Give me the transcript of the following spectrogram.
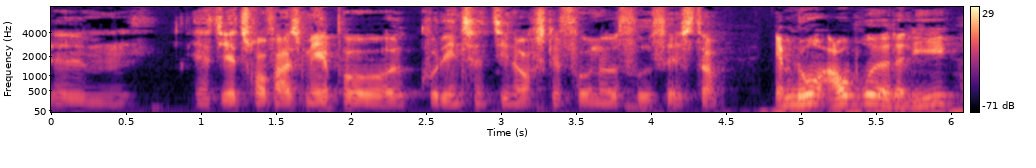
Øhm, jeg, jeg tror faktisk mere på Corinthians, de nok skal få noget fodfæst op. Jamen nu afbryder jeg dig lige.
